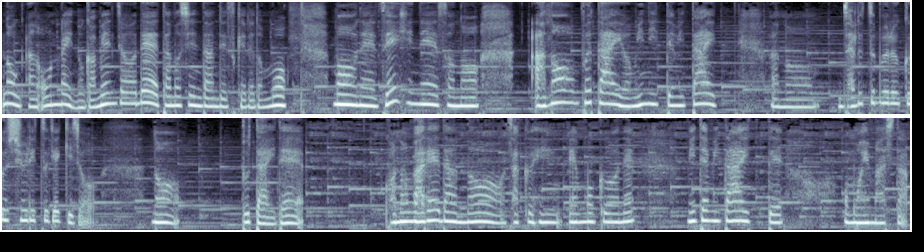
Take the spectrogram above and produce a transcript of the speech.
の、あの、オンラインの画面上で楽しんだんですけれども、もうね、ぜひね、その、あの舞台を見に行ってみたい。あのーザルツブルク州立劇場の舞台でこのバレエ団の作品演目をね見てみたいって思いました。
